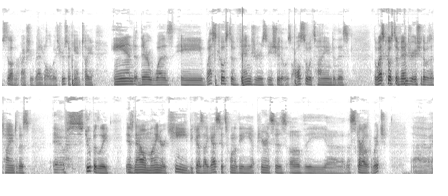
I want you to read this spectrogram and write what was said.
Still haven't actually read it all the way through, so I can't tell you. And there was a West Coast Avengers issue that was also a tie-in to this. The West Coast Avenger issue that was a tie-in to this, uh, stupidly, is now a minor key because I guess it's one of the appearances of the uh, the Scarlet Witch. Uh,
